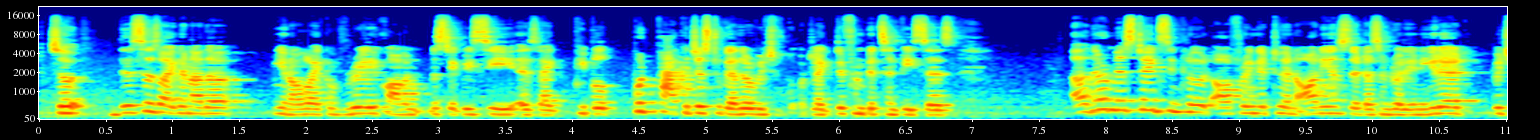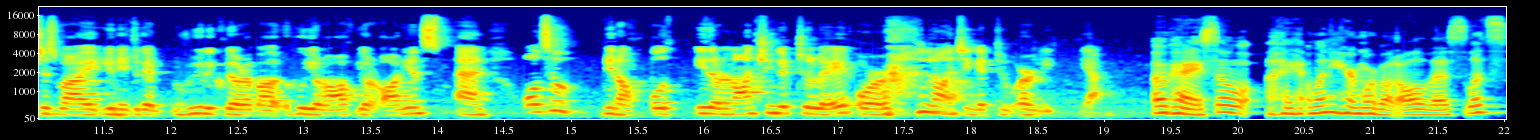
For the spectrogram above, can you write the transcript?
So this is like another you know like a really common mistake we see is like people put packages together which like different bits and pieces other mistakes include offering it to an audience that doesn't really need it, which is why you need to get really clear about who your your audience and also, you know, both either launching it too late or launching it too early. Yeah. Okay, so I want to hear more about all of this. Let's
